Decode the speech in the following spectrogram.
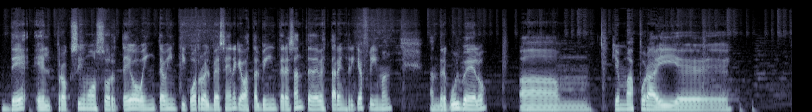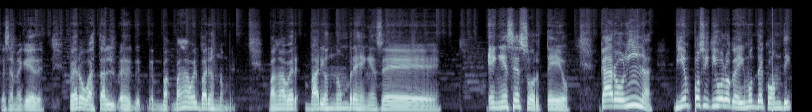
del próximo sorteo 2024 del BCN, que va a estar bien interesante. Debe estar Enrique Freeman, André Culvelo. ¿Quién más por ahí? Eh, que se me quede. Pero va a estar, eh, van a haber varios nombres. Van a haber varios nombres en ese, en ese sorteo. Carolina, bien positivo lo que vimos de Condit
